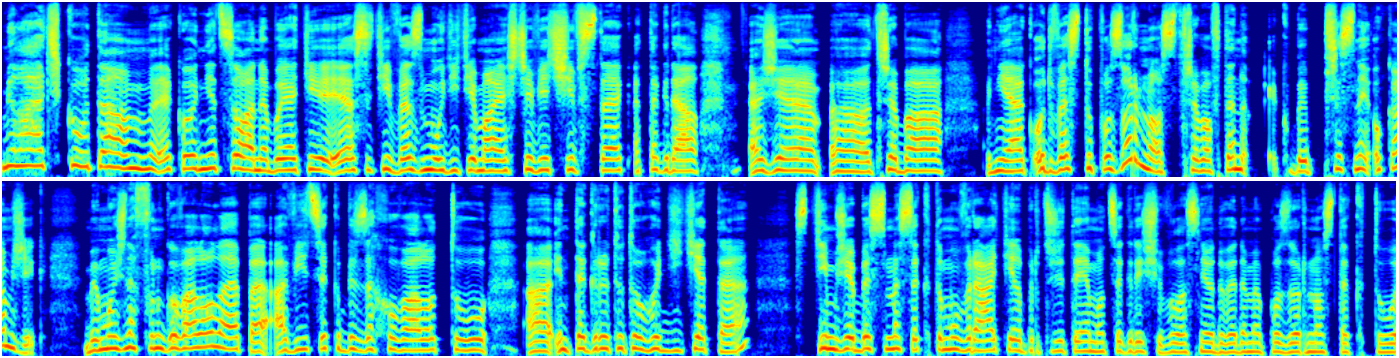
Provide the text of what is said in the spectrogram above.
miláčku tam jako něco, nebo já, ti, já si ti vezmu, dítě má ještě větší vztek a tak dál. A že uh, třeba nějak odvést tu pozornost, třeba v ten jakoby přesný okamžik, by možná fungovalo lépe a víc jakoby zachovalo tu uh, integritu toho dítěte s tím, že bychom se k tomu vrátili, protože ty emoce, když vlastně odvedeme pozornost, tak tu,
